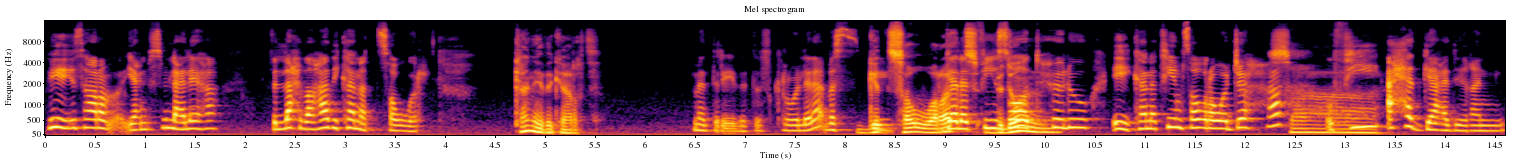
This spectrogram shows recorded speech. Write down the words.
هي سارة يعني بسم الله عليها. في اللحظة هذه كانت تصور. كاني ذكرت. ما أدري إذا تذكر ولا لا بس قد صورت قالت في بدون صوت حلو. اي كانت هي مصورة وجهها صح. وفي أحد قاعد يغني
